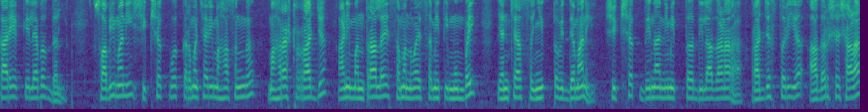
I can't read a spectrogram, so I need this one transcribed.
कार्य केल्याबद्दल स्वाभिमानी शिक्षक व कर्मचारी महासंघ महाराष्ट्र राज्य आणि मंत्रालय समन्वय समिती मुंबई यांच्या संयुक्त विद्यमाने शिक्षक दिनानिमित्त दिला जाणारा राज्यस्तरीय आदर्श शाळा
